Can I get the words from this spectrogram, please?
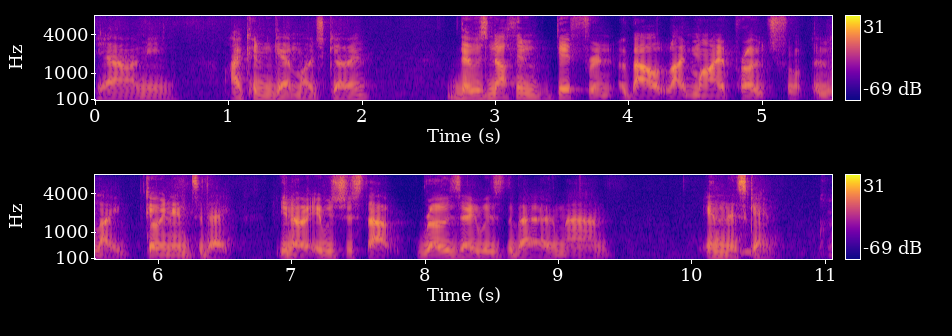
Yeah, I mean, I couldn't get much going. There was nothing different about like my approach, for, like going in today. You know, it was just that Rose was the better man in this game. Okay,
